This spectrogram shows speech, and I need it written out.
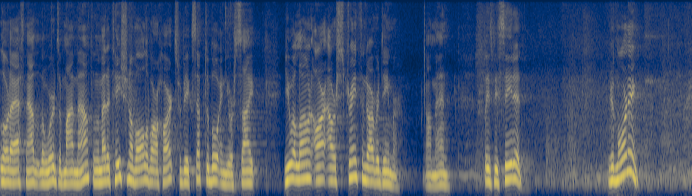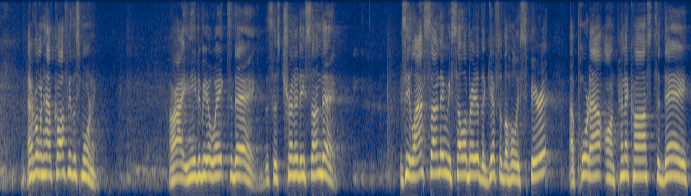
Lord, I ask now that the words of my mouth and the meditation of all of our hearts would be acceptable in your sight. You alone are our strength and our Redeemer. Amen. Please be seated. Good morning. Everyone have coffee this morning? All right, you need to be awake today. This is Trinity Sunday. You see, last Sunday we celebrated the gift of the Holy Spirit uh, poured out on Pentecost. Today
